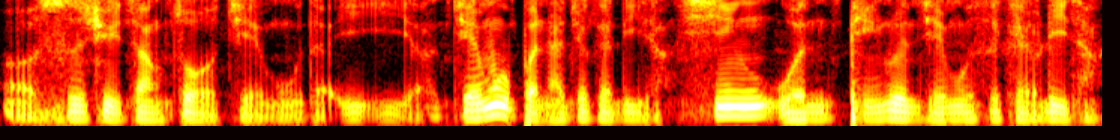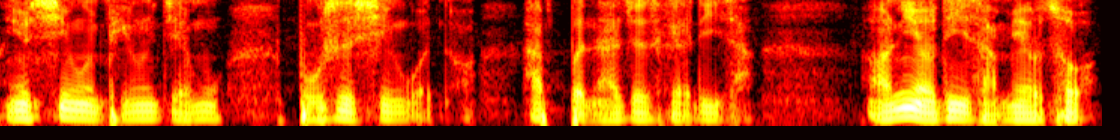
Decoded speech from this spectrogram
呃，失去这样做节目的意义啊！节目本来就可以立场，新闻评论节目是可以有立场，因为新闻评论节目不是新闻哦，它本来就是可以立场啊。你有立场没有错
